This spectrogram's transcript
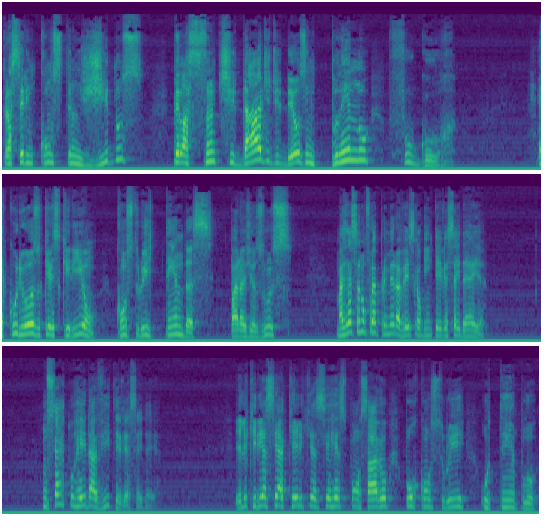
para serem constrangidos pela santidade de Deus em pleno fulgor. É curioso que eles queriam construir tendas para Jesus, mas essa não foi a primeira vez que alguém teve essa ideia. Um certo rei Davi teve essa ideia. Ele queria ser aquele que ia ser responsável por construir o templo.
